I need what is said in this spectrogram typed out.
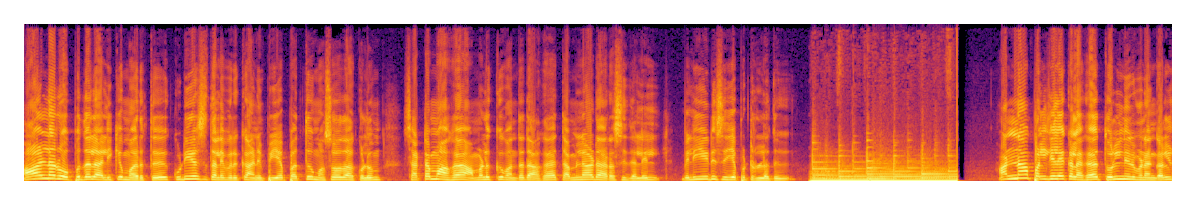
ஆளுநர் ஒப்புதல் அளிக்க மறுத்து குடியரசுத் தலைவருக்கு அனுப்பிய பத்து மசோதாக்களும் சட்டமாக அமலுக்கு வந்ததாக தமிழ்நாடு அரசிதழில் வெளியீடு செய்யப்பட்டுள்ளது. அண்ணா பல்கலைக்கழக தொழில் நிறுவனங்கள்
